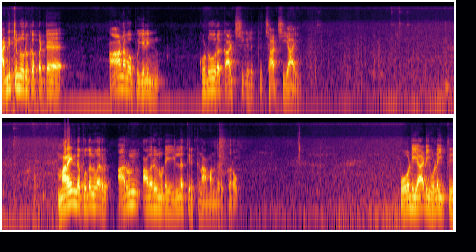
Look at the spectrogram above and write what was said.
அடித்து நொறுக்கப்பட்ட ஆணவ புயலின் கொடூர காட்சிகளுக்கு சாட்சியாய் மறைந்த புதல்வர் அருண் அவர்களுடைய இல்லத்திற்கு நாம் வந்திருக்கிறோம். ஓடியாடி உழைத்து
